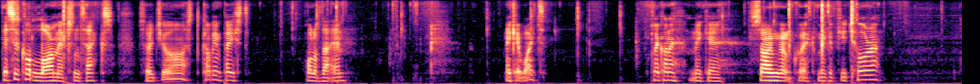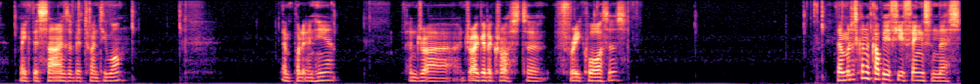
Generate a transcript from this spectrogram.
This is called lorem ipsum text. So just copy and paste all of that in. Make it white. Click on it. Make a. Sorry, I'm going quick. Make a Futura. Make the size of it 21. Then put it in here and dra drag it across to three quarters. Then we're just going to copy a few things from this.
